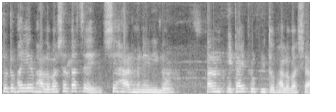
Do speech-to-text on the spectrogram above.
ছোট ভাইয়ের ভালোবাসার কাছে সে হার মেনে নিল। কারণ এটাই প্রকৃত ভালোবাসা।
